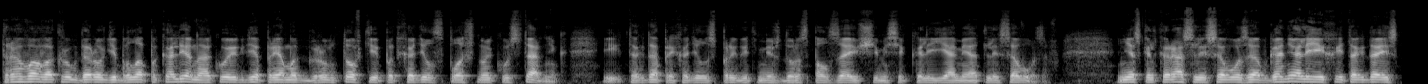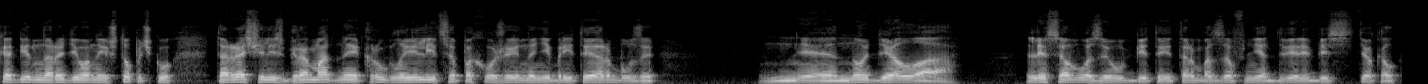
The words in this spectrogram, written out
Трава вокруг дороги была по колено, а кое-где прямо к грунтовке подходил сплошной кустарник, и тогда приходилось прыгать между расползающимися колеями от лесовозов. Несколько раз лесовозы обгоняли их, и тогда из кабин на Родиона и Штопочку таращились громадные круглые лица, похожие на небритые арбузы. Не, ну дела. Лесовозы убитые, тормозов нет, двери без стекол.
